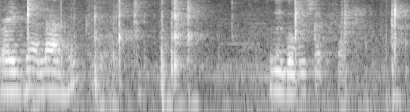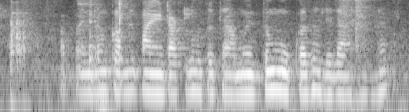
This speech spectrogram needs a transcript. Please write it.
राईस झाला आहे. तुम्ही बघू शकता. आपण एकदम कमी पाणी टाकलं होतं त्यामुळे एकदम मोका झालेला आहे भात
